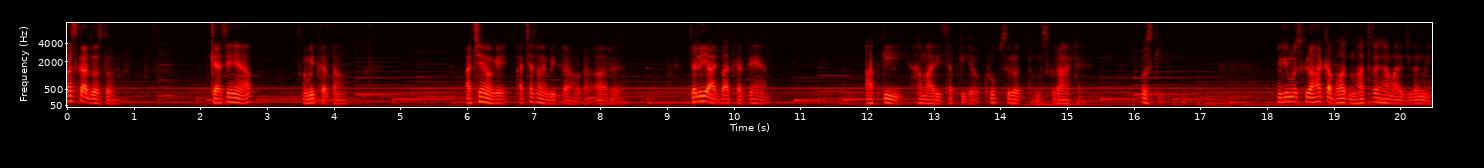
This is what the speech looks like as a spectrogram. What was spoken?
नमस्कार दोस्तों। कैसे हैं आप? उम्मीद करता हूँ। अच्छे होंगे अच्छा समय बीत रहा होगा। और चलिए आज बात करते हैं आपकी, हमारी, सबकी जो खूबसूरत मुस्कुराहट है, उसकी। क्योंकि मुस्कुराहट का बहुत महत्व है हमारे जीवन में।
